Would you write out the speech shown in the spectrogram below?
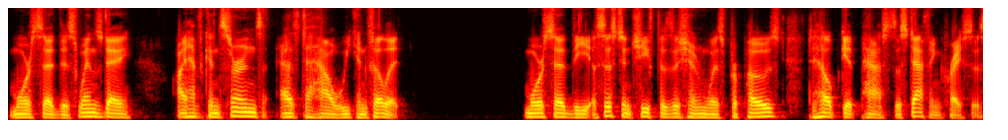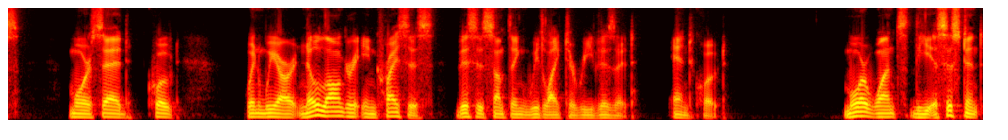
Moore said this Wednesday, I have concerns as to how we can fill it. Moore said the assistant chief position was proposed to help get past the staffing crisis. Moore said, quote, When we are no longer in crisis, this is something we'd like to revisit. End quote. Moore wants the assistant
